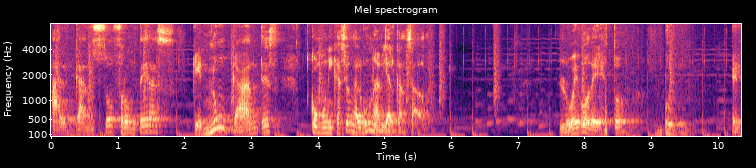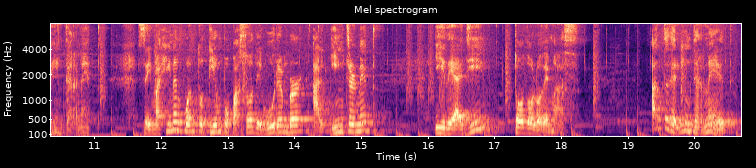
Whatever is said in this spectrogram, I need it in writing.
alcanzó fronteras que nunca antes comunicación alguna había alcanzado. Luego de esto, ¡boom! El Internet. ¿Se imaginan cuánto tiempo pasó de Gutenberg al Internet? Y de allí todo lo demás. Antes del Internet,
